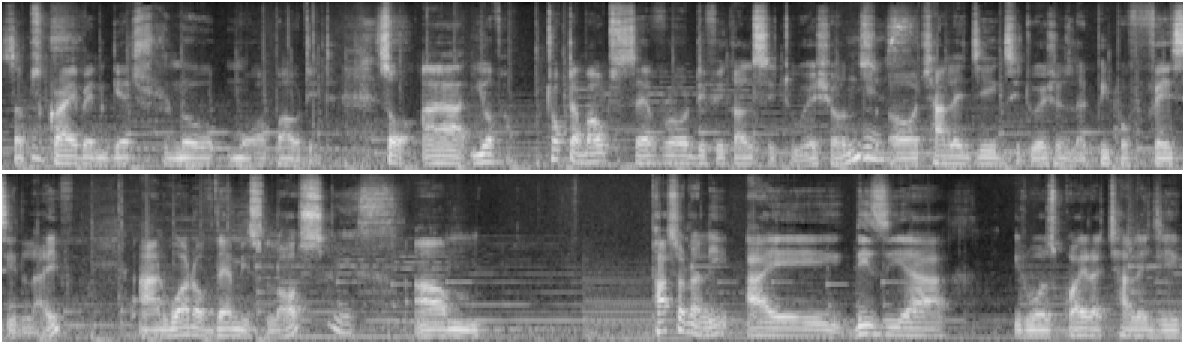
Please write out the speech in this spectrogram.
subscribe, and get to know more about it. So, uh, you have talked about several difficult situations Yes. or challenging situations that people face in life, and one of them is loss. Yes. Um, personally, I this year it was quite a challenging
